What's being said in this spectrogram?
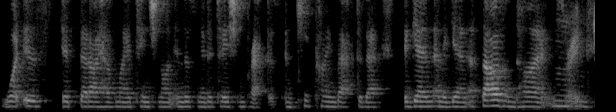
what is it that I have my attention on in this meditation practice and keep coming back to that again and again, a thousand times, mm. right?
